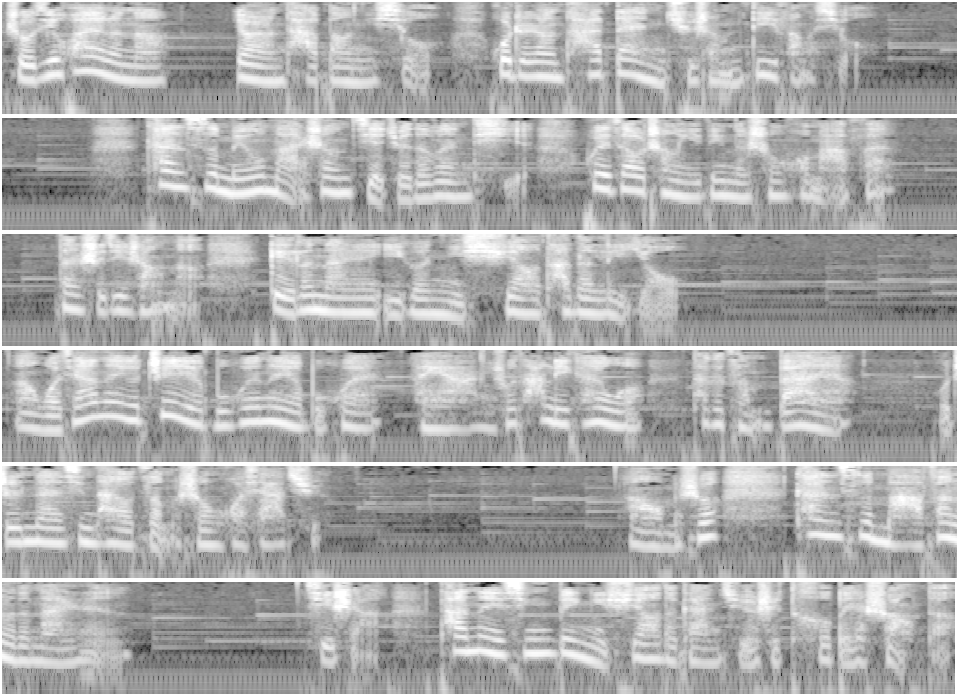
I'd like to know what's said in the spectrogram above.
手机坏了呢，要让他帮你修，或者让他带你去什么地方修。看似没有马上解决的问题，会造成一定的生活麻烦，但实际上呢，给了男人一个你需要他的理由。啊，我家那个这也不会那也不会，哎呀，你说他离开我，他可怎么办呀？我真担心他要怎么生活下去。啊，我们说看似麻烦了的男人，其实啊，他内心被你需要的感觉是特别爽的。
